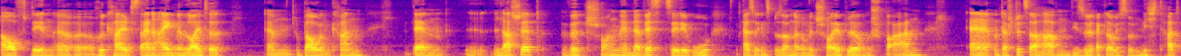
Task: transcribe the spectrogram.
auf den äh, Rückhalt seiner eigenen Leute ähm, bauen kann. Denn Laschet wird schon in der West-CDU, also insbesondere mit Schäuble und Spahn, äh, Unterstützer haben, die Söder, glaube ich, so nicht hat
